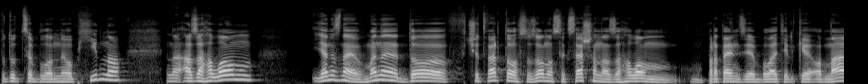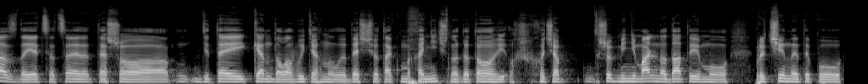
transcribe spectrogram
тут це було необхідно. А загалом. Я не знаю, в мене до четвертого сезону Succession загалом претензія була тільки одна. Здається, це те, що дітей Кендала витягнули дещо так механічно для того, хоча б щоб мінімально дати йому причини, типу,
